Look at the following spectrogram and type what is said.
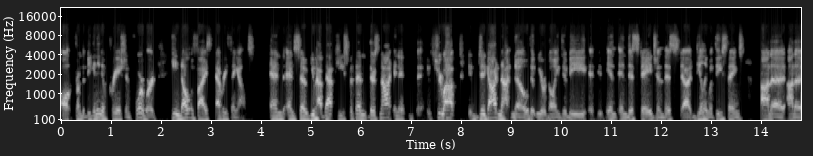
all from the beginning of creation forward, he nullifies everything else. And and so you have that piece, but then there's not in it throughout. Did God not know that we were going to be in in this stage and this uh, dealing with these things on a on a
